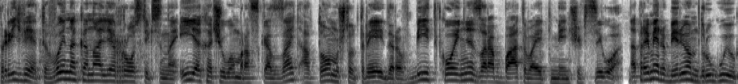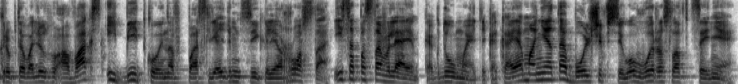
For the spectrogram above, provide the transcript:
Привет, вы на канале Ростиксона и я хочу вам рассказать о том, что трейдер в биткоине зарабатывает меньше всего. Например, берем другую криптовалюту AVAX и биткоина в последнем цикле роста и сопоставляем. Как думаете, какая монета больше всего выросла в цене?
